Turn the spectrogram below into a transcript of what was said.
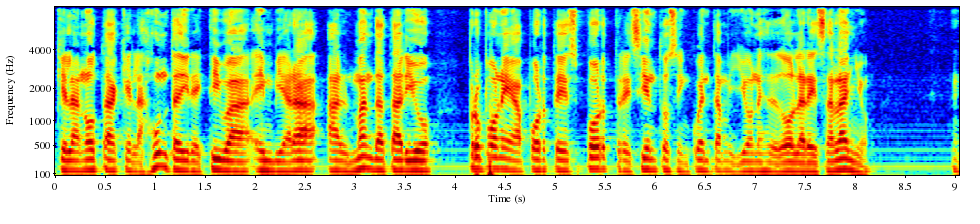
que la nota que la Junta Directiva enviará al mandatario propone aportes por 350 millones de dólares al año.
